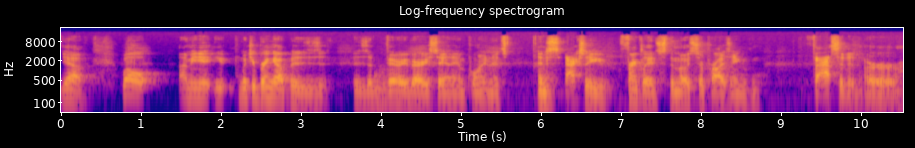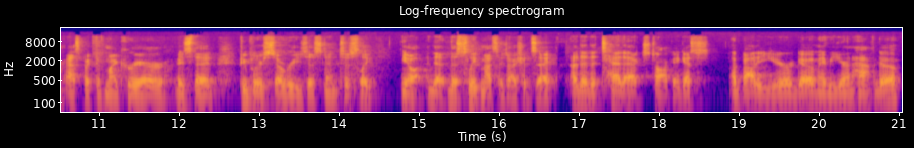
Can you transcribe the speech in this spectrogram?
Yeah. Well, I mean, it, you, what you bring up is is a very very salient point, and it's and it's actually, frankly, it's the most surprising facet or aspect of my career is that people are so resistant to sleep. You know, the, the sleep message, I should say. I did a TEDx talk, I guess, about a year ago, maybe a year and a half ago.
